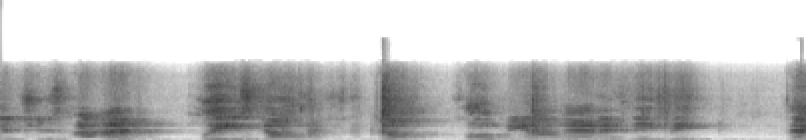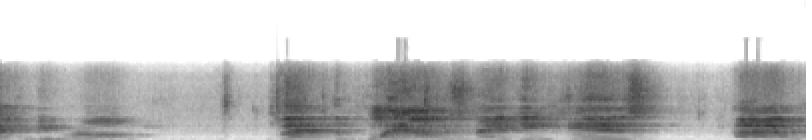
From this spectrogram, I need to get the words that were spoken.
inches. I, I, please don't, don't quote me on that. It, it- that could be wrong. But the point I was making is, um,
